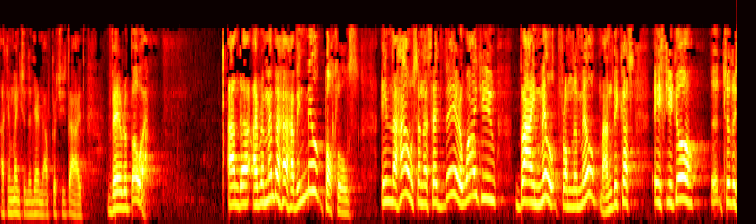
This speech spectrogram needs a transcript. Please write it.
I can mention the name now because she's died. Vera Boa. And uh, I remember her having milk bottles in the house. And I said, Vera, why do you buy milk from the milkman? Because if you go Uh, to the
